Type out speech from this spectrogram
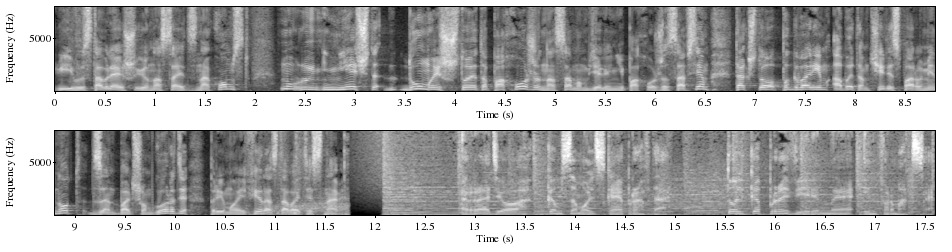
и выставляешь ее на сайт знакомств, ну, нечто, думаешь, что это похоже, на самом деле не похоже совсем. Так что поговорим об этом через пару минут. Дзен в большом городе, прямой эфир, оставайтесь с нами. Радио «Комсомольская правда». Только проверенная информация.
